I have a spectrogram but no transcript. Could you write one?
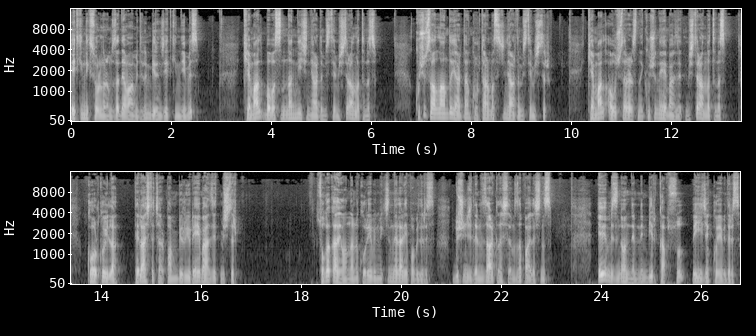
Etkinlik sorularımıza devam edelim. Birinci etkinliğimiz. Kemal babasından niçin yardım istemiştir anlatınız. Kuşu sallandığı yerden kurtarması için yardım istemiştir. Kemal avuçlar arasındaki kuşu neye benzetmiştir anlatınız. Korkuyla, telaşla çarpan bir yüreğe benzetmiştir. Sokak hayvanlarını koruyabilmek için neler yapabiliriz? Düşüncelerinizi arkadaşlarınızla paylaşınız. Evimizin önlerine bir kap su ve yiyecek koyabiliriz.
